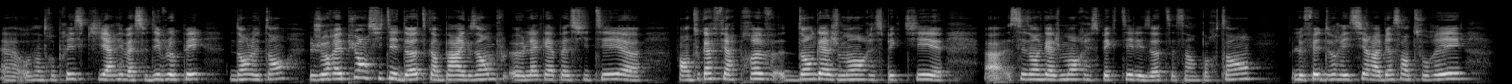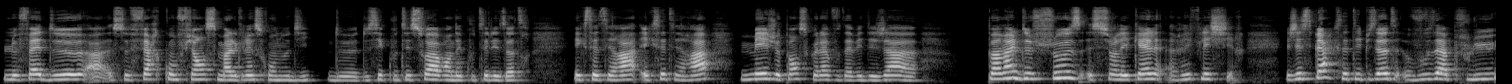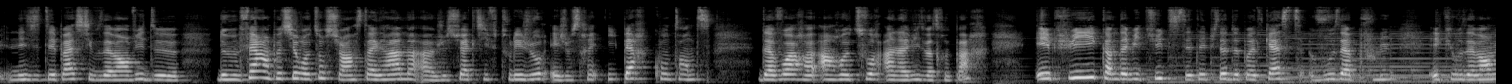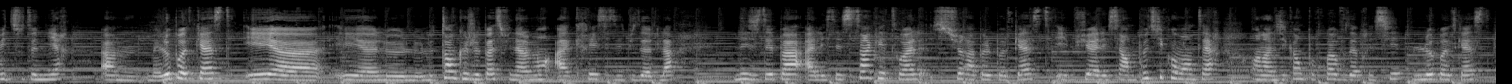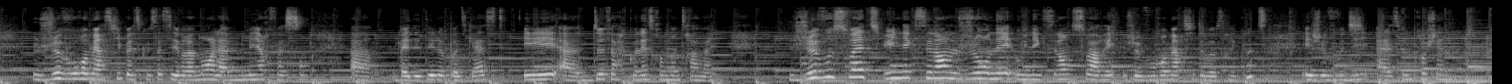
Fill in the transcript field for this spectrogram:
Euh, aux entreprises qui arrivent à se développer dans le temps. J'aurais pu en citer d'autres, comme par exemple euh, la capacité, euh, enfin en tout cas faire preuve d'engagement, respecter ses engagements, respecter les autres, ça c'est important. Le fait de réussir à bien s'entourer, le fait de se faire confiance malgré ce qu'on nous dit, de, s'écouter soi avant d'écouter les autres, etc., etc. Mais je pense que là vous avez déjà pas mal de choses sur lesquelles réfléchir. J'espère que cet épisode vous a plu. N'hésitez pas si vous avez envie de, de me faire un petit retour sur Instagram. Euh, je suis active tous les jours et je serai hyper contente d'avoir euh, un retour, un avis de votre part. Et puis, comme d'habitude, si cet épisode de podcast vous a plu et que vous avez envie de soutenir euh, ben, le podcast et, et le, le temps que je passe finalement à créer ces épisodes-là, N'hésitez pas à laisser 5 étoiles sur Apple Podcast et puis à laisser un petit commentaire en indiquant pourquoi vous appréciez le podcast. Je vous remercie parce que ça c'est vraiment la meilleure façon euh, bah, d'aider le podcast et euh, de faire connaître mon travail. Je vous souhaite une excellente journée ou une excellente soirée. Je vous remercie de votre écoute et je vous dis à la semaine prochaine.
